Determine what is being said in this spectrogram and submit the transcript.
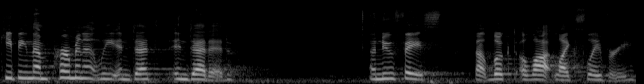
keeping them permanently indebted. A new face that looked a lot like slavery.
